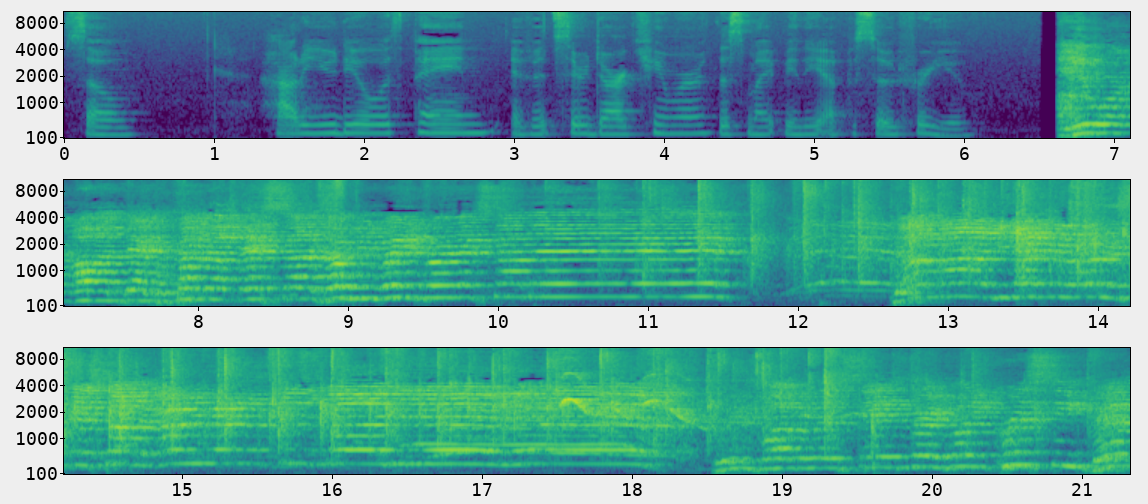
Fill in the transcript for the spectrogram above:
so how do you deal with pain? If it's through dark humor, this might be the episode for you. You are on deck. We're coming up next, we ready for our next comic? Come on, you got your orders next comic. Are we ready? Let's get some noise in here. Please welcome to the stage, funny Kristy Belich.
